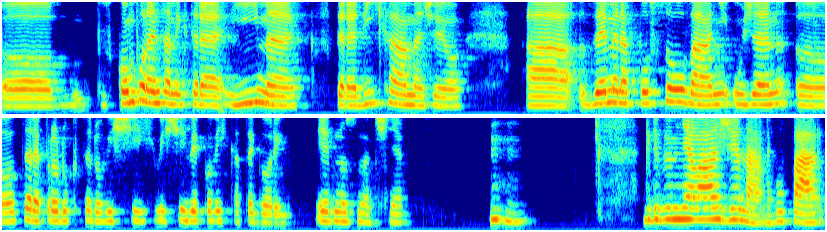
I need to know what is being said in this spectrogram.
eh, komponentami, které jíme, které dýcháme, že jo, a zejména posouvání u žen uh, té reprodukce do vyšších, vyšších věkových kategorií. Jednoznačně. Mm-hmm. Kdyby měla žena nebo pár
